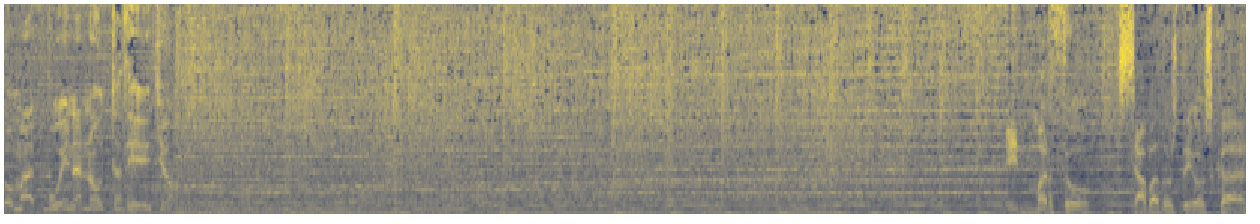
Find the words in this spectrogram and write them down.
Tomad buena nota de ello. En marzo, sábados de Oscar.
